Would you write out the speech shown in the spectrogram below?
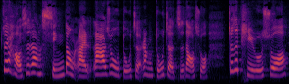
最好是让行动来拉入读者，让读者知道说，就是譬如说，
